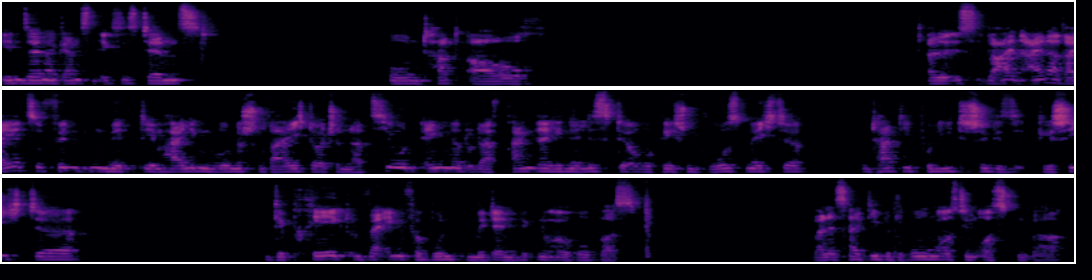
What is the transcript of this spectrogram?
in seiner ganzen Existenz und hat auch also es war in einer Reihe zu finden mit dem Heiligen Römischen Reich, Deutscher Nation, England oder Frankreich in der Liste der europäischen Großmächte und hat die politische Ges Geschichte geprägt und war eng verbunden mit der Entwicklung Europas. Weil es halt die Bedrohung aus dem Osten war.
